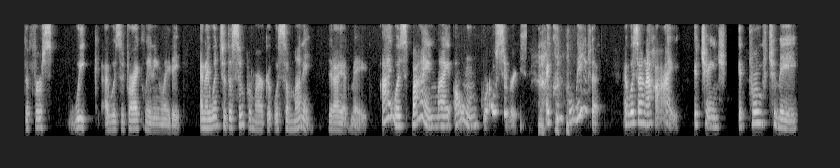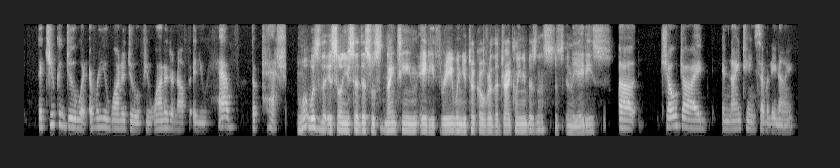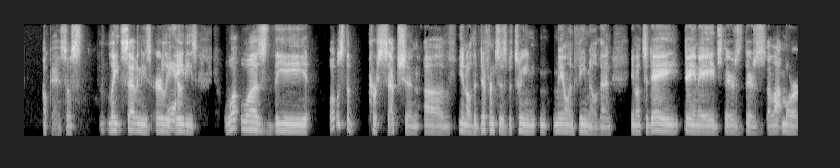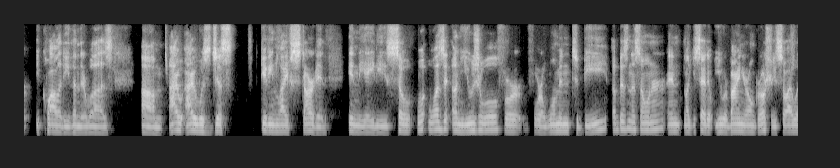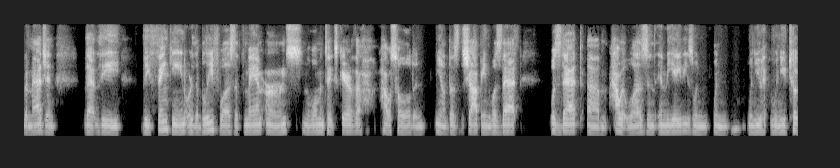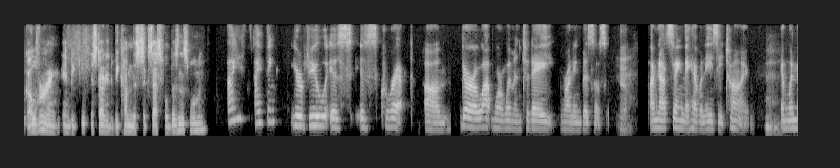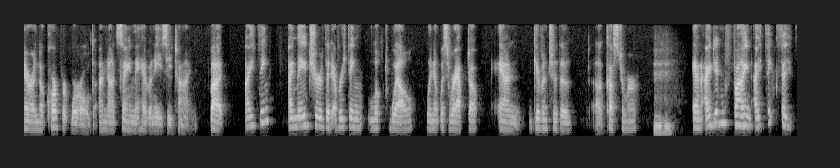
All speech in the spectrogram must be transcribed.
the first week I was a dry cleaning lady, and I went to the supermarket with some money that I had made. I was buying my own groceries. I couldn't believe it. I was on a high. It changed. It proved to me that you can do whatever you want to do if you want it enough and you have the passion. What was the so you said this was 1983 when you took over the dry cleaning business in the 80s? Uh, Joe died in 1979. Okay, so late 70s, early yeah. 80s. What was the what was the perception of you know the differences between male and female then you know today day and age there's there's a lot more equality than there was um i i was just getting life started in the 80s so what was it unusual for for a woman to be a business owner? And like you said it, you were buying your own groceries so i would imagine that the the thinking or the belief was that the man earns and the woman takes care of the household and you know does the shopping. Was that was that um, how it was in, in the 80s when when when you when you took over and, and be, started to become this successful businesswoman? I i think your view is is correct. Um, there are a lot more women today running businesses. Yeah. I'm not saying they have an easy time. Mm-hmm. And when they're in the corporate world, I'm not saying they have an easy time. But I think I made sure that everything looked well when it was wrapped up and given to the uh, customer. Mm-hmm. And I didn't find, I think that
